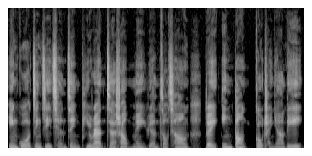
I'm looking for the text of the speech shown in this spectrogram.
英国经济前景疲软，加上美元走强，对英镑构成压力。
